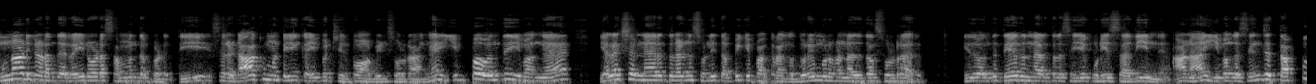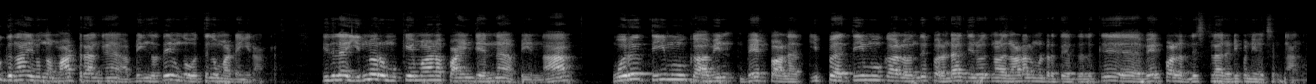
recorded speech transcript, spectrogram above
முன்னாடி நடந்த ரெய்டோட சம்பந்தப்படுத்தி சில டாக்குமெண்ட்டையும் கைப்பற்றியிருக்கோம் அப்படின்னு சொல்றாங்க. இப்ப வந்து இவங்க எலெக்ஷன் நேரத்துலன்னு சொல்லி தப்பிக்க பாக்குறாங்க. துரைமுருகன் அதுதான் சொல்றாரு. இது வந்து தேர்தல் நேரத்துல செய்யக்கூடிய சதின்னு. ஆனா இவங்க செஞ்ச தப்புக்கு தான் இவங்க மாட்டுறாங்க அப்படிங்கறத இவங்க ஒத்துக்க மாட்டேங்கிறாங்க. இதுல இன்னொரு முக்கியமான பாயிண்ட் என்ன அப்படின்னா ஒரு திமுகவின் வேட்பாளர் இப்ப திமுக வந்து இப்ப ரெண்டாயிரத்தி இருபத்தி நாலு நாடாளுமன்ற தேர்தலுக்கு வேட்பாளர் லிஸ்ட்லாம் ரெடி பண்ணி வச்சிருக்காங்க.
